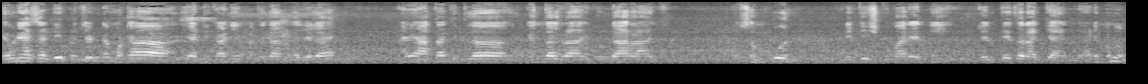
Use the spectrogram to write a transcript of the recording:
ठेवण्यासाठी प्रचंड मोठा या ठिकाणी मतदान झालेलं आहे. आणि आता तिथलं जंगलराज गुंडाराज संपून नितीश कुमार यांनी जनतेचं राज्य आणलं. आणि म्हणून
